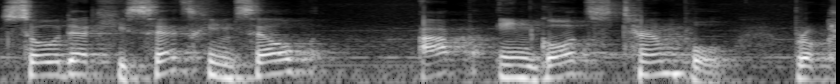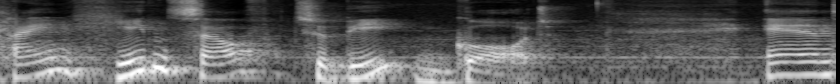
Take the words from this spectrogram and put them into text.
so that he sets himself up in God's temple, proclaim himself to be God. And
